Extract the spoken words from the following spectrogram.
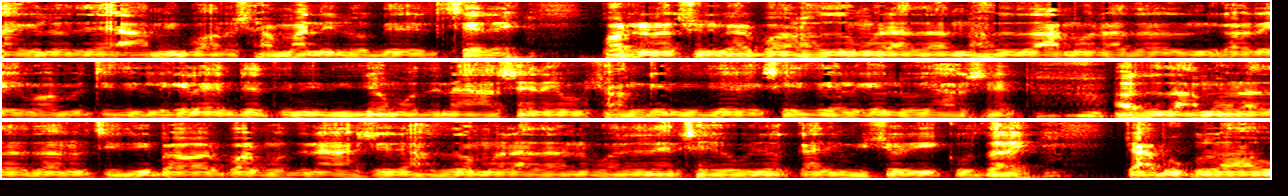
লাগিল যে, আমি বড় সামান্য লোকদের ছেলে। ঘটনা শুনিবার পর হজরত আদান হজরত আমর আদান নিকট এই মর্মে চিঠি লিখিলেন যে, তিনি নিজেও মদিনায় আসেন এবং সঙ্গে নিজের সেই ছেলেকে লইয়া আসেন। হজরত আমর আদান চিঠি পাওয়ার পর মদিনায় আসিলে হজরত উমর আদান বলিলেন, সেই অভিযোগকারী মিশরি কোথায়? চাবুক লাও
